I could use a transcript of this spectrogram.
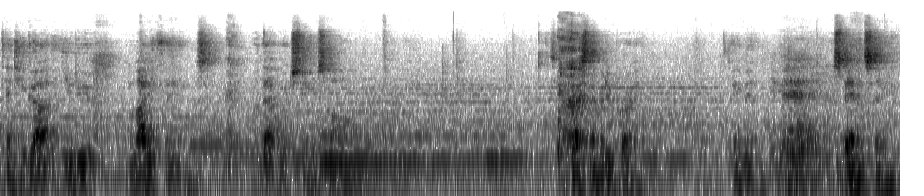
Thank you, God, that you do mighty things Stand and sing.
